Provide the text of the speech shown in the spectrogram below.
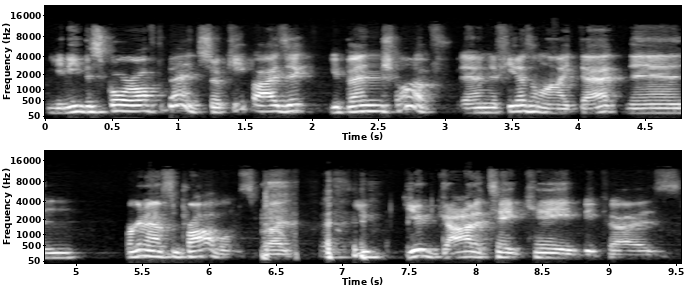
you need to score off the bench. So keep Isaac, you bench Love. And if he doesn't like that, then we're gonna have some problems. But you you gotta take Cade because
